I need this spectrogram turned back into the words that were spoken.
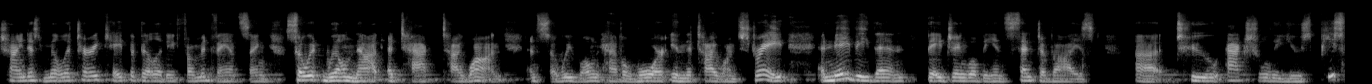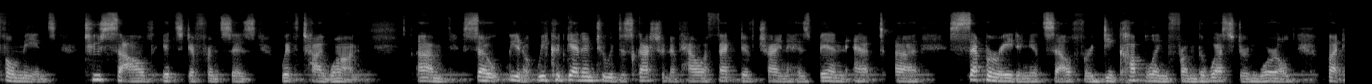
China's military capability from advancing so it will not attack Taiwan. And so we won't have a war in the Taiwan Strait. And maybe then Beijing will be incentivized uh, to actually use peaceful means to solve its differences with Taiwan. Um, so, you know, we could get into a discussion of how effective China has been at uh, separating itself or decoupling from the Western world, but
